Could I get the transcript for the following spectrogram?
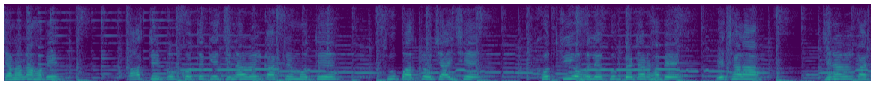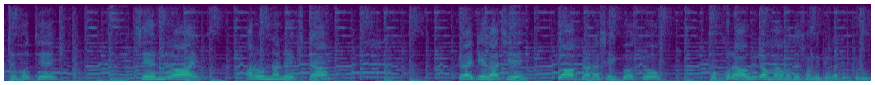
জানানো হবে। পাত্রীর পক্ষ থেকে জেনারেল কাস্টের মধ্যে সুপাত্র চাইছে, ক্ষত্রিয় হলে খুব বেটার হবে। এছাড়া জেনারেল কাস্টের মধ্যে সেন রয় আরও অন্যান্য এক্সট্রা টাইটেল আছে। তো আপনারা সেই পত্র পক্ষরা অবিলম্বে আমাদের সঙ্গে যোগাযোগ করুন।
